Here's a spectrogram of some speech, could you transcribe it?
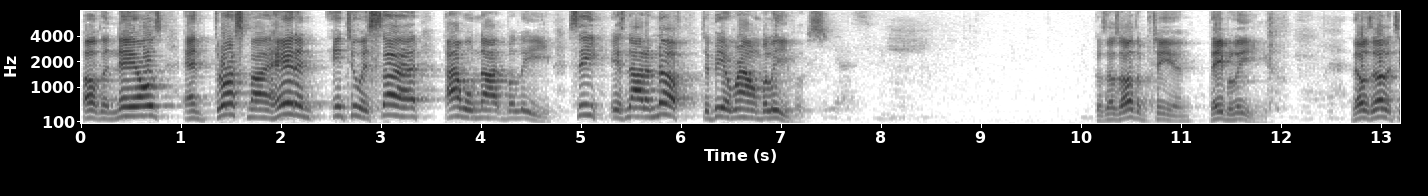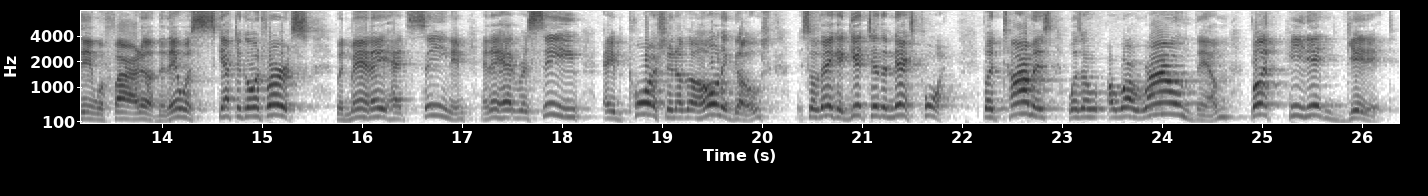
of the nails and thrust my hand in, into his side, I will not believe. See, it's not enough to be around believers. Because those other 10, they believe. Those other 10 were fired up. Now, they were skeptical at first, but man, they had seen him and they had received a portion of the Holy Ghost so they could get to the next point. But Thomas was a, a, around them, but he didn't get it.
